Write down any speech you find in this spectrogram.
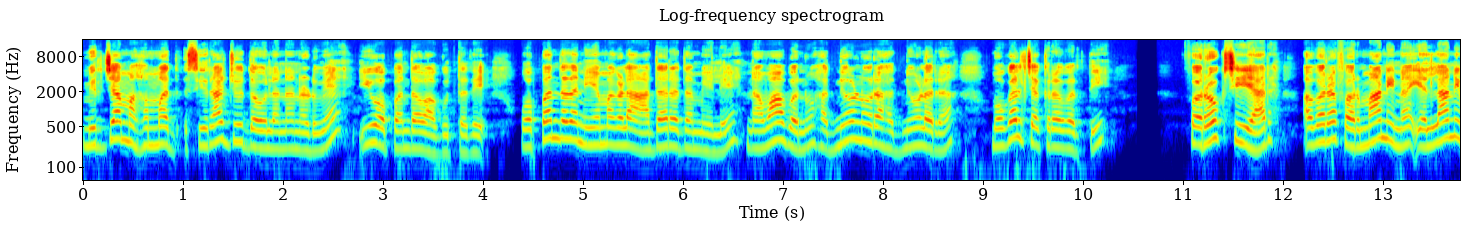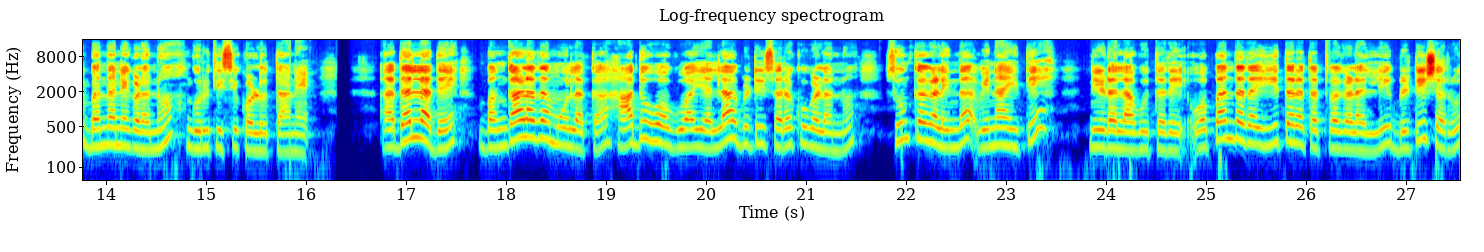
ಮಿರ್ಜಾ ಮಹಮ್ಮದ್ ಸಿರಾಜುದ್ದೌಲನ ನಡುವೆ ಈ ಒಪ್ಪಂದವಾಗುತ್ತದೆ. ಒಪ್ಪಂದದ ನಿಯಮಗಳ ಆಧಾರದ ಮೇಲೆ ನವಾಬನು ಹದಿನೇಳುನೂರ ಹದಿನೇಳರ ಮೊಘಲ್ ಚಕ್ರವರ್ತಿ ಫರೋಖ್ಶಿಯಾರ್ ಅವರ ಫರ್ಮಾನಿನ ಎಲ್ಲ ನಿಬಂಧನೆಗಳನ್ನು ಗುರುತಿಸಿಕೊಳ್ಳುತ್ತಾನೆ ಅದಲ್ಲದೆ, ಬಂಗಾಳದ ಮೂಲಕ ಹಾದು ಹೋಗುವ ಎಲ್ಲ ಬ್ರಿಟಿಷ್ ಸರಕುಗಳನ್ನು ಸುಂಕಗಳಿಂದ ವಿನಾಯಿತಿ ನೀಡಲಾಗುತ್ತದೆ. ಒಪ್ಪಂದದ ಇತರ ತತ್ವಗಳಲ್ಲಿ ಬ್ರಿಟಿಷರು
